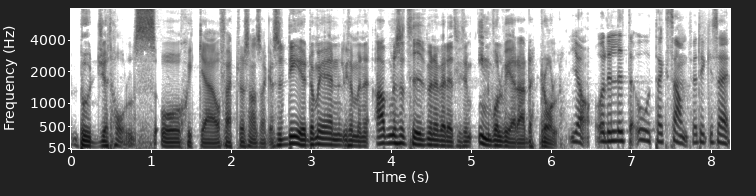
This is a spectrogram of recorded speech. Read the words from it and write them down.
budget hålls och skicka offerter och sådana saker. Så det, de är en, liksom en administrativ men en väldigt liksom involverad roll. ja, och det är lite otacksamt för jag tycker så här,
